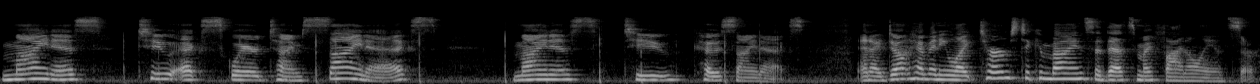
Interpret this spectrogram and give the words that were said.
minus 2x squared times sine x minus 2 cosine x. And I don't have any like terms to combine, so that's my final answer.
